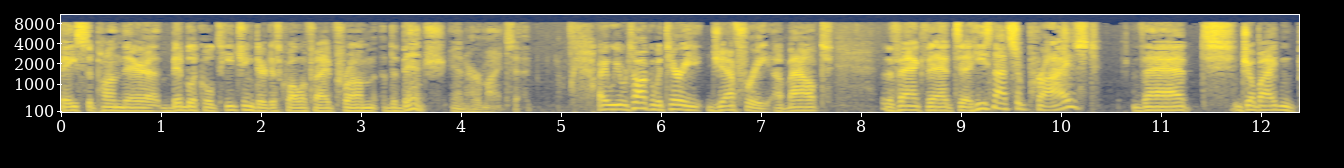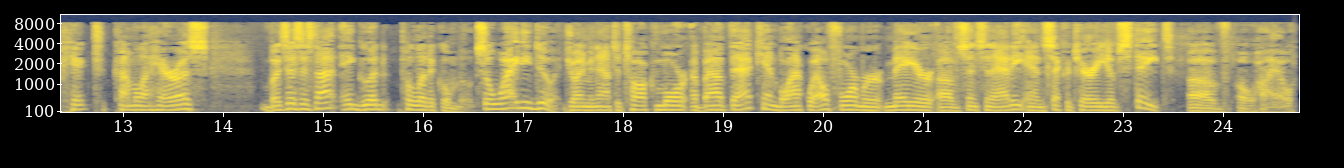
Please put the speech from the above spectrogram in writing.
based upon their biblical teaching, they're disqualified from the bench in her mindset. All right, we were talking with Terry Jeffrey about the fact that uh, he's not surprised that Joe Biden picked Kamala Harris but says it's not a good political move. So why did he do it? Joining me now to talk more about that, Ken Blackwell, former mayor of Cincinnati and Secretary of State of Ohio.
